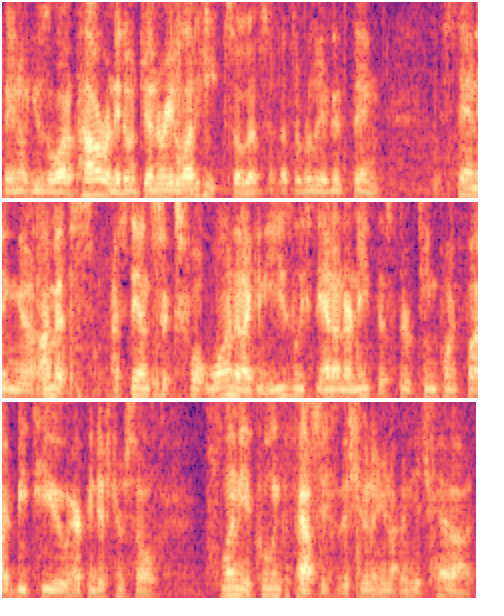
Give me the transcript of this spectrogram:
They don't use a lot of power and they don't generate a lot of heat, so that's that's a really a good thing. Standing, uh, I'm at I stand six foot one, and I can easily stand underneath this 13.5 BTU air conditioner, so plenty of cooling capacity for this unit. You're not going to hit your head on it.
